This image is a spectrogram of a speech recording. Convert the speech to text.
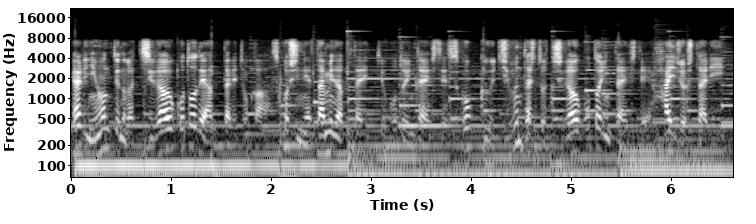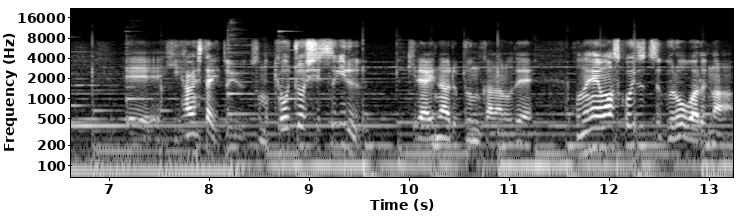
やはり日本っていうのが違うことであったりとか、少し妬みだったりっていうことに対して、すごく自分たちと違うことに対して排除したり、えー、批判したりという、その強調しすぎる嫌いのある文化なので、この辺は少しずつグローバルな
